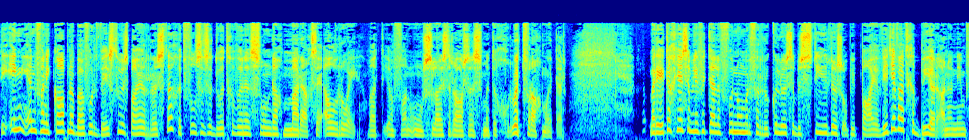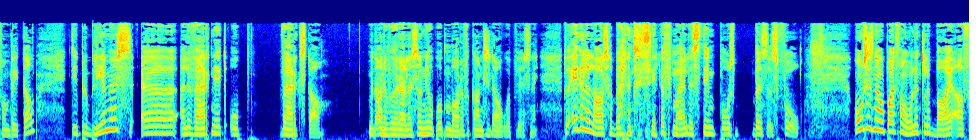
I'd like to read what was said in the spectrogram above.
Die N1 van die Kaap na Beaufort Wes toe is baie rustig. Dit voel soos 'n doodgewone Sondagmiddag, sê Elroy, wat een van ons luisteraars is met 'n groot vragmotor. Marieta gee asseblief die telefoonnommer vir roekelose bestuurders op die paaie. Weet jy wat gebeur anoniem van Betal? Die probleem is uh hulle werk net op werksdae. Met ander woorde, hulle sal nie op openbare vakansie daar oop wees nie. Toe ek hulle laas gebel het, sê hulle vir my hulle stempos bus is vol. Ons is nou op pad van Honneklip Baai af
